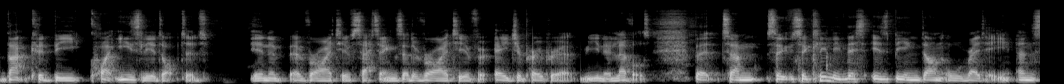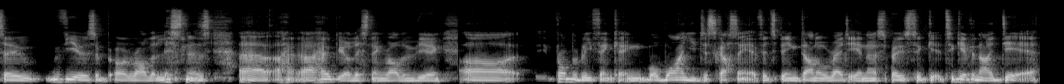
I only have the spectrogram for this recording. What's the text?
that could be quite easily adopted in a, a, variety of settings at a variety of age appropriate you know levels. But um, so so clearly this is being done already. And so viewers or rather listeners uh, I, I, hope you're listening rather than viewing are probably thinking well why are you discussing it if it's being done already? And I suppose to get, to give an idea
